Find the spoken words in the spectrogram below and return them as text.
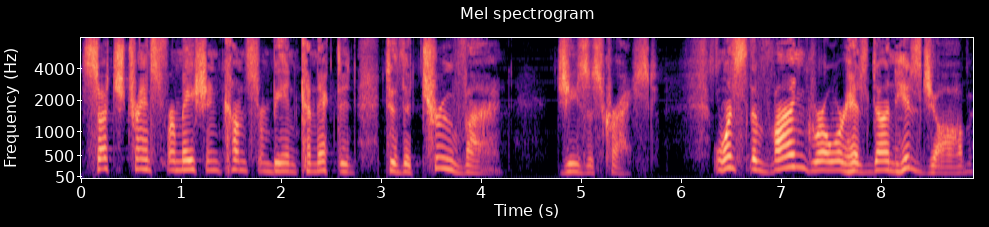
Such transformation comes from being connected to the true vine, Jesus Christ. Once the vine grower has done his job,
